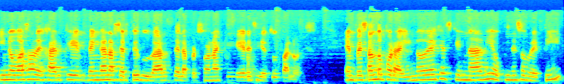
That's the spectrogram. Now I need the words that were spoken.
y no vas a dejar que vengan a hacerte dudar de la persona que eres y de tus valores. Empezando por ahí, no dejes que nadie opine sobre ti.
